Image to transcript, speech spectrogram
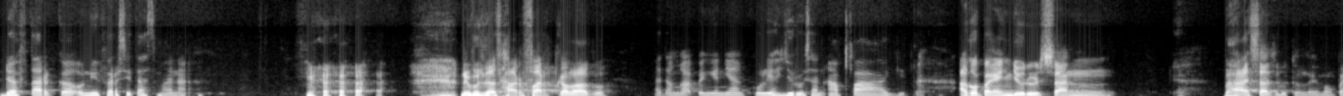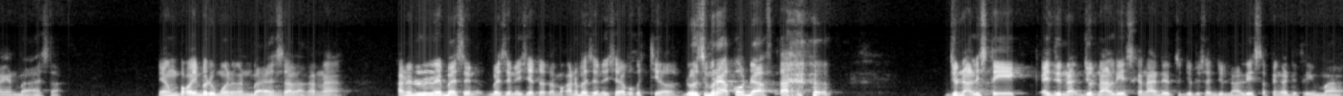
daftar ke universitas mana? Universitas Harvard kalau aku. Atau enggak pengennya kuliah jurusan apa gitu. Aku pengen jurusan bahasa sebetulnya. Emang pengen bahasa. Yang pokoknya berhubungan dengan bahasa lah. Karena karena dulu nih bahasa bahasa Indonesia terutama karena bahasa Indonesia aku kecil. Dulu sebenarnya aku daftar jurnalistik, eh jurna- jurnalis kan ada tuh jurusan jurnalis tapi nggak diterima.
